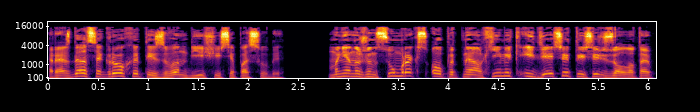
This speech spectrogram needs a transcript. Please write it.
Раздался грохот и звон бьющейся посуды. «Мне нужен сумракс, опытный алхимик и 10 тысяч золота»,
